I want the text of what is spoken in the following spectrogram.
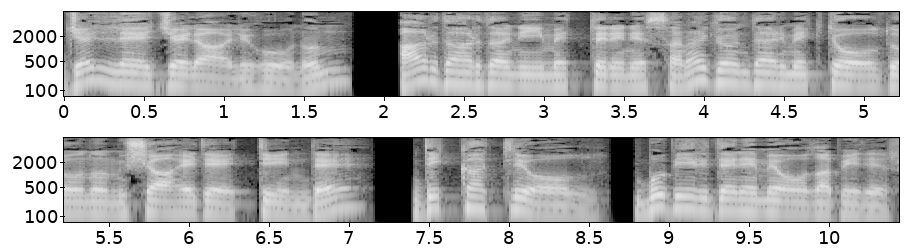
Celle Celaluhu'nun ard arda nimetlerini sana göndermekte olduğunu müşahede ettiğinde dikkatli ol. Bu bir deneme olabilir.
